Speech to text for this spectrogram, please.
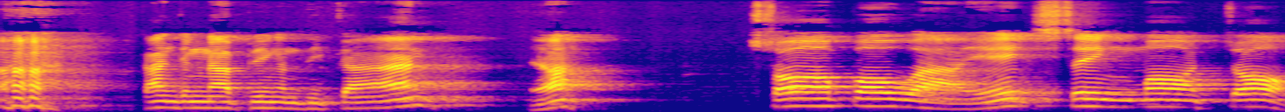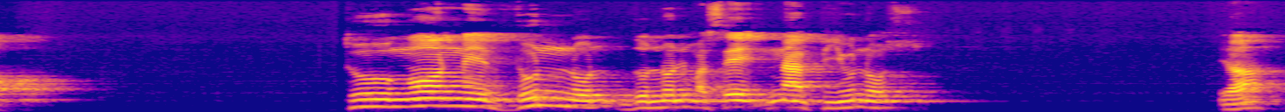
Kanjeng Nabi ngendikan ya sapa wae sing maca dungane dunnun dunnun mesti Nabi Yunus. Ya.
